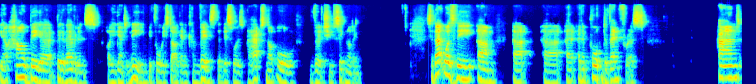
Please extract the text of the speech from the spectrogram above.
you know, how big a bit of evidence are you going to need before we start getting convinced that this was perhaps not all virtue signaling? So that was the um, uh, uh, an important event for us. And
